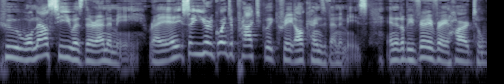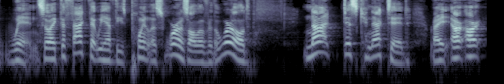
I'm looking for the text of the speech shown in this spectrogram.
who will now see you as their enemy, right? And so you're going to practically create all kinds of enemies, and it'll be very, very hard to win. So, like the fact that we have these pointless wars all over the world, not disconnected, right? Our, our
